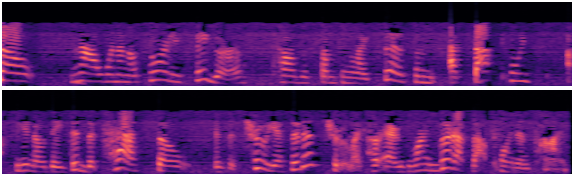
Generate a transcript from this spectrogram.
So now, when an authority figure tells us something like this, and at that point, you know, they did the test, so is it true? Yes, it is true. Like her eggs weren't good at that point in time.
